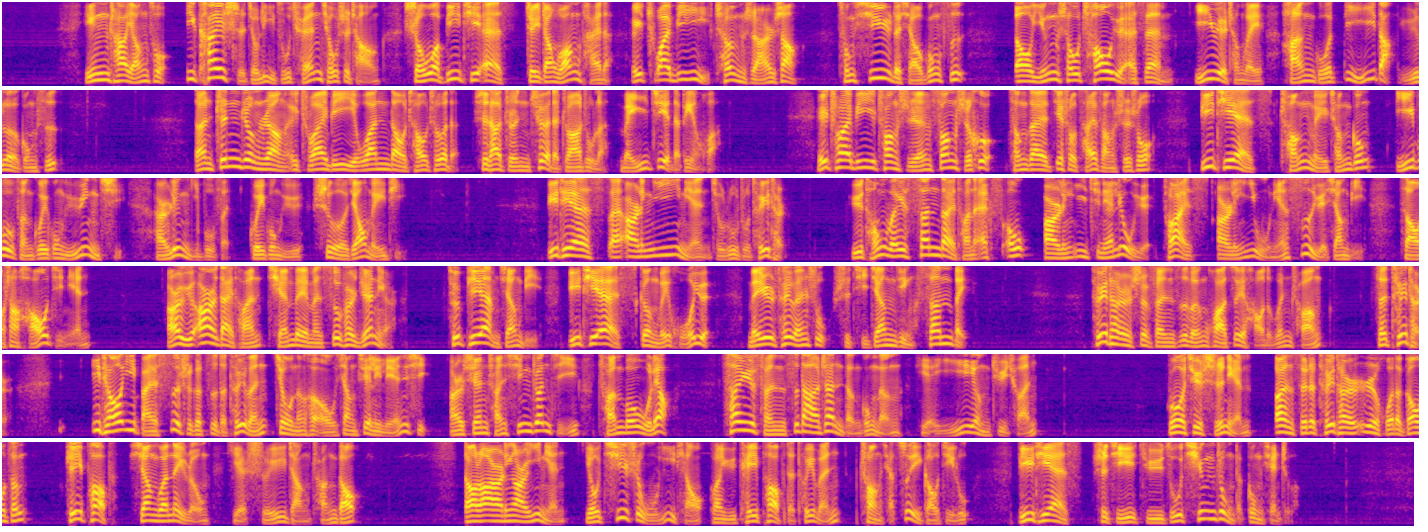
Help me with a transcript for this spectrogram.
阴差阳错，一开始就立足全球市场，手握 BTS 这张王牌的 HYBE 乘势而上。从昔日的小公司，到营收超越 SM，一跃成为韩国第一大娱乐公司。但真正让 HYBE 弯道超车的是，他准确地抓住了媒介的变化。HYBE 创始人方时赫曾在接受采访时说：“BTS 闯美成功，一部分归功于运气，而另一部分归功于社交媒体。”BTS 在2011年就入驻 Twitter。与同为三代团的 XO，二零一七年六月，Twice 二零一五年四月相比，早上好几年；而与二代团前辈们 Super Junior、to pm 相比，BTS 更为活跃，每日推文数是其将近三倍。Twitter 是粉丝文化最好的温床，在 Twitter，一条一百四十个字的推文就能和偶像建立联系，而宣传新专辑、传播物料。参与粉丝大战等功能也一应俱全。过去十年，伴随着 Twitter 日活的高增，K-pop 相关内容也水涨船高。到了2021年，有75亿条关于 K-pop 的推文，创下最高纪录。BTS 是其举足轻重的贡献者。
